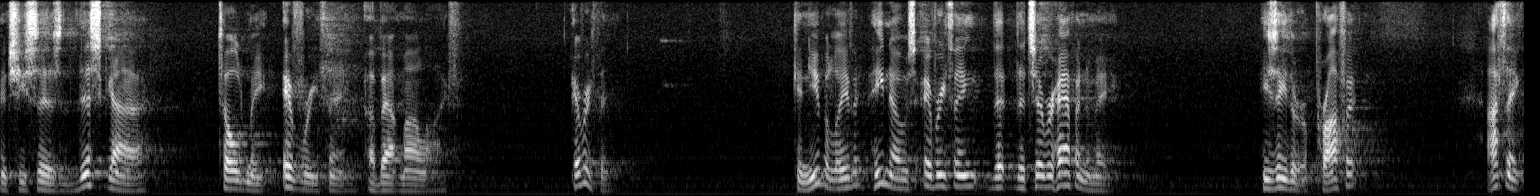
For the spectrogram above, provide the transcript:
and she says, This guy told me everything about my life. Everything. Can you believe it? He knows everything that, that's ever happened to me. He's either a prophet. I think,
